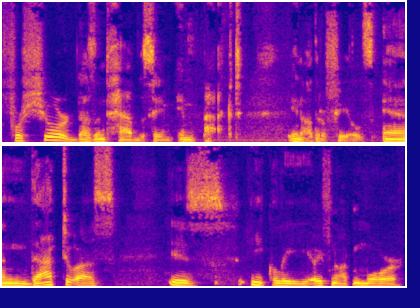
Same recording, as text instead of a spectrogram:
for sure doesn't have the same impact in other fields. And that to us is equally if not more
